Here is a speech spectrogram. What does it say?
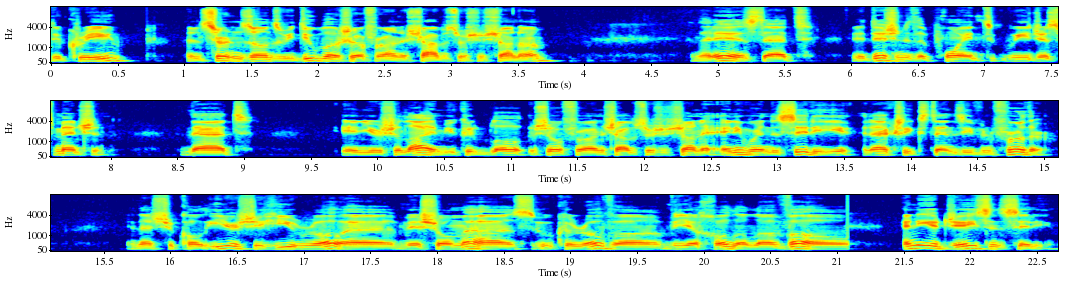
decree. And in certain zones, we do blow shofar on a Shabbos Rosh Hashanah, and that is that in addition to the point we just mentioned, that in Yerushalayim you could blow shofar on Shabbos Rosh Hashanah anywhere in the city, it actually extends even further. And that should call Ir Shehi Roa Vishomas Ukarova V'Yachola Lavo, any adjacent city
